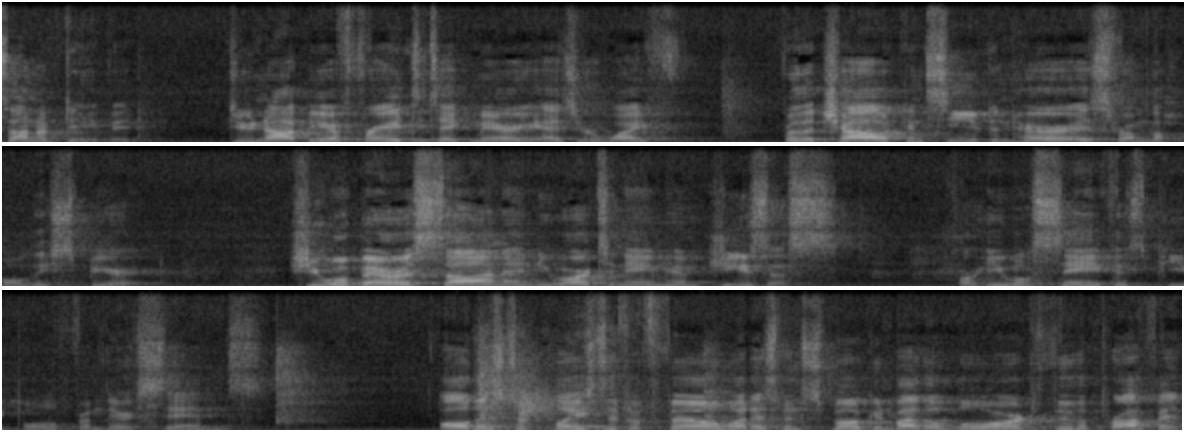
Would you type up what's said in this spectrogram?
son of David, do not be afraid to take Mary as your wife for the child conceived in her is from the Holy Spirit. She will bear a son, and you are to name him Jesus, for he will save his people from their sins. All this took place to fulfill what has been spoken by the Lord through the prophet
